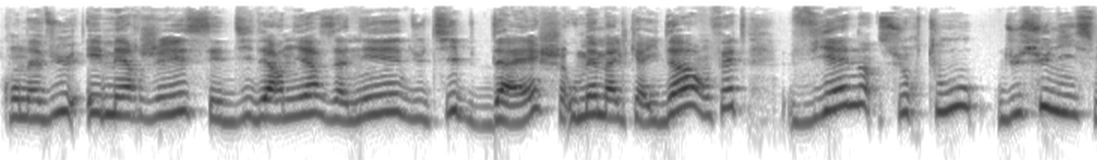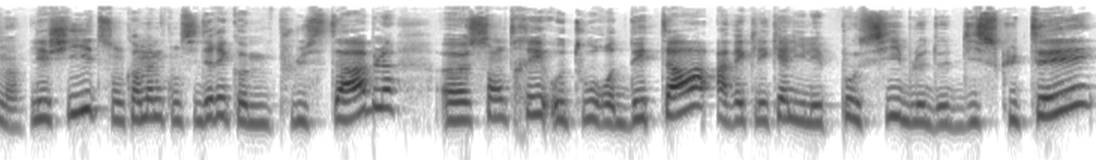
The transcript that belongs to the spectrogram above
qu'on a vu émerger ces dix dernières années du type Daesh ou même Al-Qaïda, en fait, viennent surtout du sunnisme. Les chiites sont quand même considérés comme plus stables, euh, centrés autour d'États avec lesquels il est possible de discuter,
